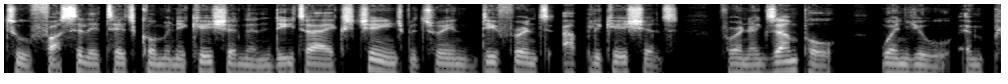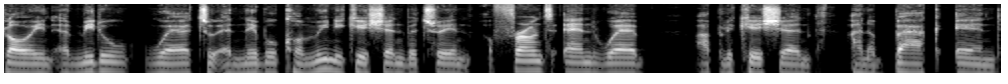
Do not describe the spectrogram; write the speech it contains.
to facilitate communication and data exchange between different applications. For an example, when you employing a middleware to enable communication between a front-end web application and a back-end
